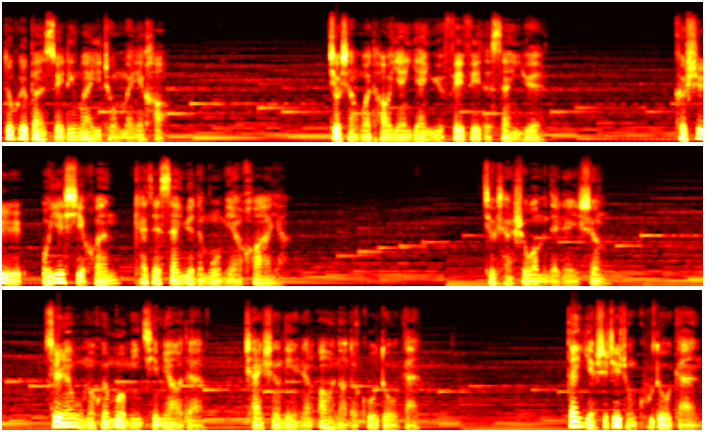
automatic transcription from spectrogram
都会伴随另外一种美好。就像我讨厌烟雨霏霏的三月，可是我也喜欢开在三月的木棉花呀。就像是我们的人生，虽然我们会莫名其妙的产生令人懊恼的孤独感，但也是这种孤独感，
